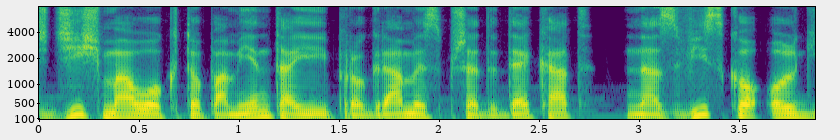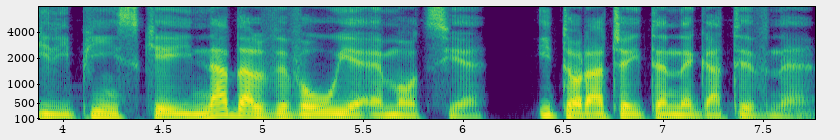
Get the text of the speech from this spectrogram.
dziś mało kto pamięta jej programy sprzed dekad, nazwisko Olgi Lipińskiej nadal wywołuje emocje, i to raczej te negatywne.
